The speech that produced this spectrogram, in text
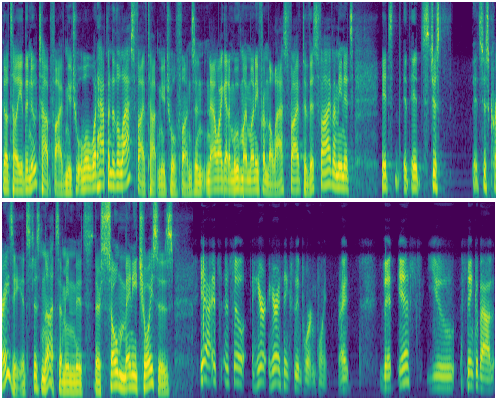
they'll tell you the new top five mutual. Well, what happened to the last five top mutual funds? And now I got to move my money from the last five to this five. I mean, it's it's it, it's just it's just crazy. It's just nuts. I mean, it's there's so many choices. Yeah, it's so here here I think is the important point, right? That if you think about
